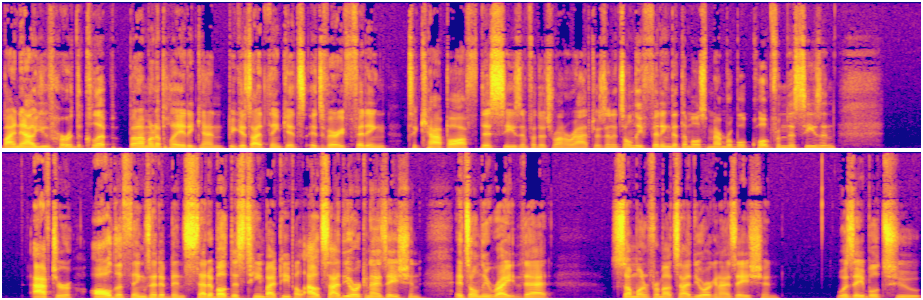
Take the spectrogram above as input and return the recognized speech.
by now you've heard the clip, but I'm going to play it again because I think it's it's very fitting to cap off this season for the Toronto Raptors and it's only fitting that the most memorable quote from this season after all the things that have been said about this team by people outside the organization, it's only right that someone from outside the organization was able to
